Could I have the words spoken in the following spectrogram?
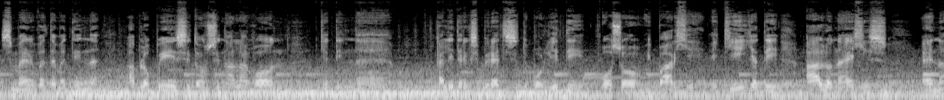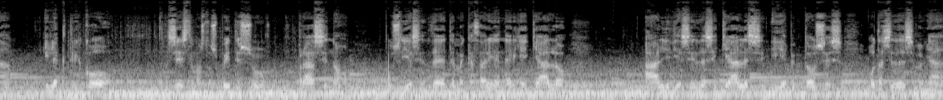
σημαίνεται με την απλοποίηση των συναλλαγών και την ε, καλύτερη εξυπηρέτηση του πολίτη όσο υπάρχει εκεί γιατί άλλο να έχεις ένα ηλεκτρικό σύστημα στο σπίτι σου πράσινο που διασυνδέεται με καθαρή ενέργεια και άλλο άλλη διασύνδεση και άλλες οι επιπτώσεις όταν συνδέεσαι με μια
